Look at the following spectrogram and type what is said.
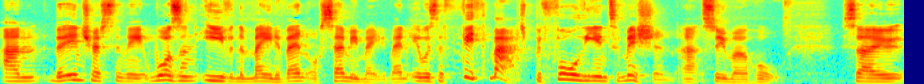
And the interesting thing, it wasn't even the main event or semi-main event. It was the fifth match before the intermission at Sumo Hall. So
